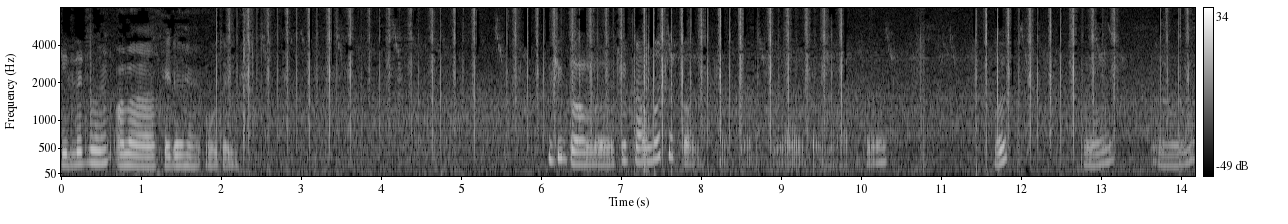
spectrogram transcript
De ana kedi he oradaymış. Çok tatlı, çok tatlı, çok tatlı, çok tatlı. Oradan hop, hop.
